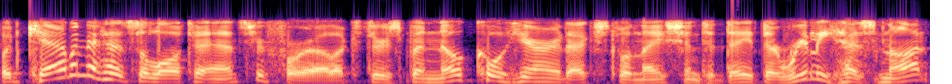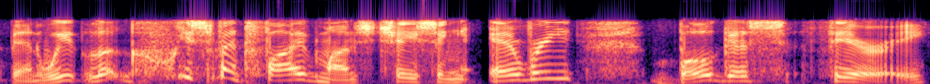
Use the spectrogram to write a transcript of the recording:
But cabinet has a lot to answer for, Alex. There's been no coherent explanation to date. There really has not been. We look, we spent five months chasing every bogus theory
